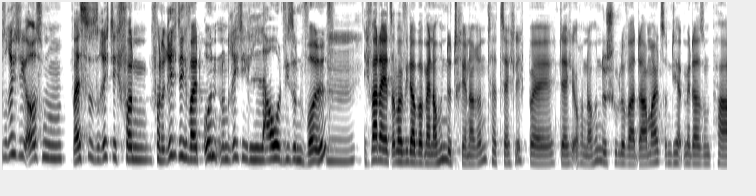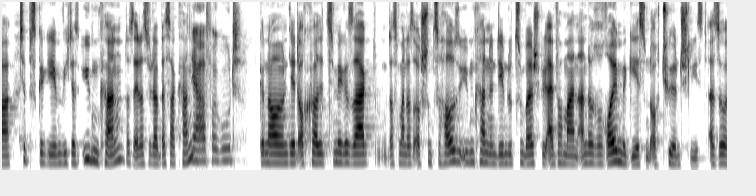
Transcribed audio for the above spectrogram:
so richtig aus dem, weißt du, so richtig von, von richtig weit unten und richtig laut wie so ein Wolf. Mhm. Ich war da jetzt aber wieder bei meiner Hundetrainerin tatsächlich, bei der ich auch in der Hundeschule war damals und die hat mir da so ein paar Tipps gegeben, wie ich das üben kann, dass er das wieder besser kann. Ja, voll gut. Genau, und die hat auch quasi zu mir gesagt, dass man das auch schon zu Hause üben kann, indem du zum Beispiel einfach mal in andere Räume gehst und auch Türen schließt. Also,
